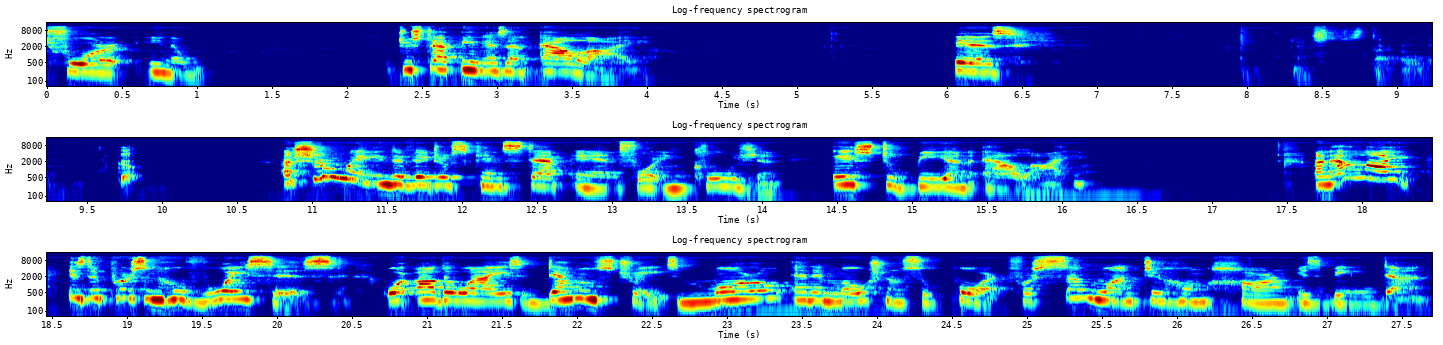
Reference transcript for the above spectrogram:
for, you know, to step in as an ally is, let's start over. Go. A sure way individuals can step in for inclusion is to be an ally. An ally is the person who voices or otherwise demonstrates moral and emotional support for someone to whom harm is being done.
